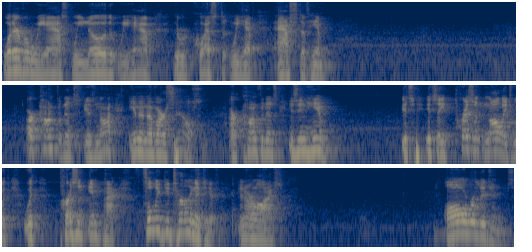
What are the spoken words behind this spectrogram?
whatever we ask, we know that we have the request that we have asked of Him. Our confidence is not in and of ourselves. Our confidence is in Him. It's, it's a present knowledge with, with present impact, fully determinative in our lives. All religions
